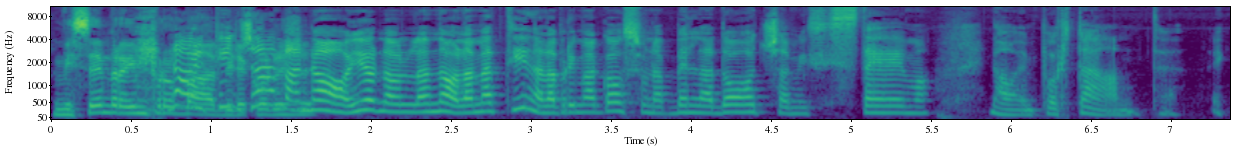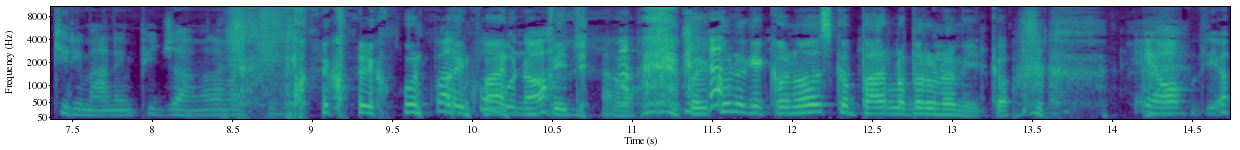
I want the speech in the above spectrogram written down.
Mi sembra improbabile. No, il pigiama no, io non, no, la mattina la prima cosa una bella doccia, mi sistemo. No, è importante. E chi rimane in pigiama la mattina? Qualcuno, Qualcuno? in pigiama. Qualcuno che conosco, parlo per un amico. È ovvio.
